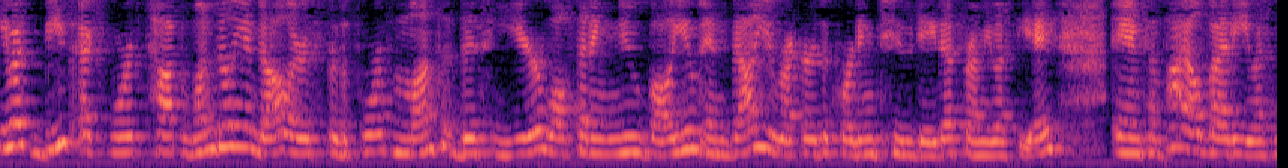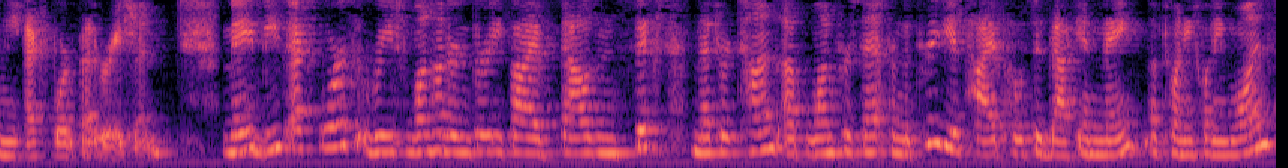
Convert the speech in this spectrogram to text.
U.S. beef exports topped $1 billion for the fourth month this year while setting new volume and value records according to data from USDA and compiled by the U.S. Meat Export Federation. May beef exports reached 135,006 metric tons, up 1% from the previous high posted back in May of 2021.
